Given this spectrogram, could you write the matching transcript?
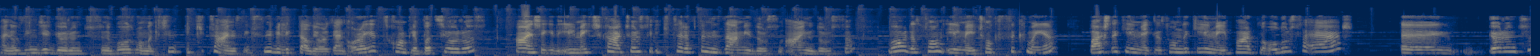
hani o zincir görüntüsünü bozmamak için iki tanesi ikisini birlikte alıyoruz. Yani oraya komple batıyoruz. Aynı şekilde ilmek çıkartıyoruz ki iki tarafı da nizami dursun, aynı dursun. Bu arada son ilmeği çok sıkmayın. Baştaki ilmekle sondaki ilmeği farklı olursa eğer e, görüntü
